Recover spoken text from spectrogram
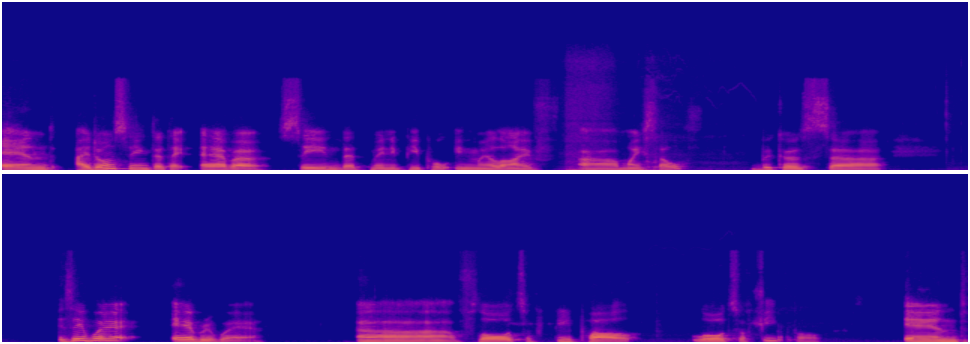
And I don't think that I ever seen that many people in my life uh, myself because uh, they were everywhere. Uh, lots of people, lots of people. And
